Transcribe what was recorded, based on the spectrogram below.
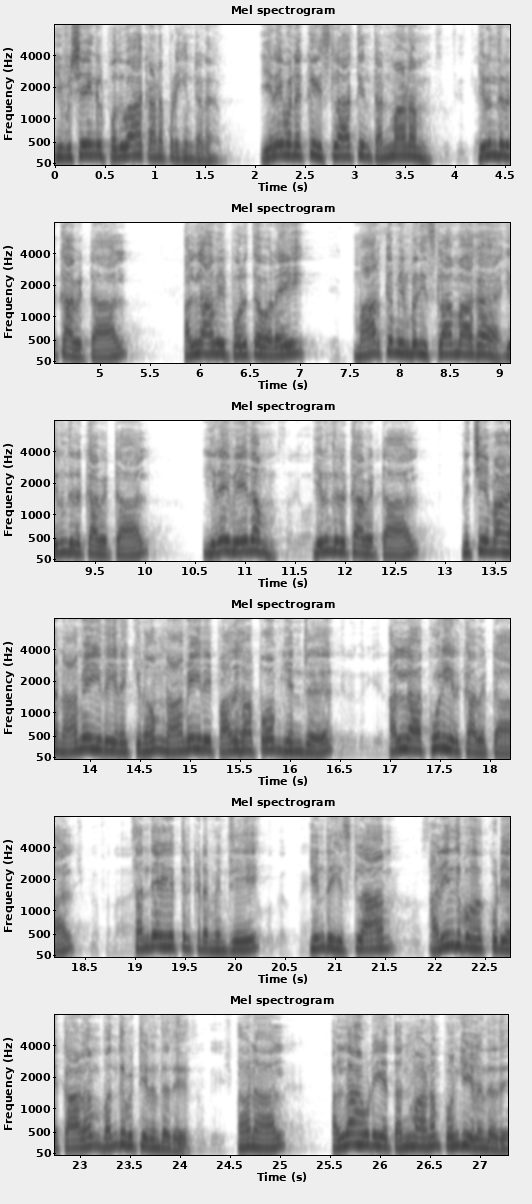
இவ்விஷயங்கள் பொதுவாக காணப்படுகின்றன. இறைவனுக்கு இஸ்லாத்தின் தன்மானம் இருந்திருக்காவிட்டால் அல்லாஹ்வை பொறுத்தவரை மார்க்கம் என்பது இஸ்லாமாக இருந்திருக்காவிட்டால் இறைவேதம் இருந்திருக்காவிட்டால் நிச்சயமாக நாமே இதை இறைக்கிறோம் நாமே இதை பாதுகாப்போம் என்று அல்லாஹ் கூறியிருக்காவிட்டால் சந்தேகத்திற்கிடமின்றி இன்று இஸ்லாம் அழிந்து போகக்கூடிய காலம் வந்துவிட்டிருந்தது. ஆனால் அல்லாஹ்வுடைய தன்மானம் பொங்கி எழுந்தது.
